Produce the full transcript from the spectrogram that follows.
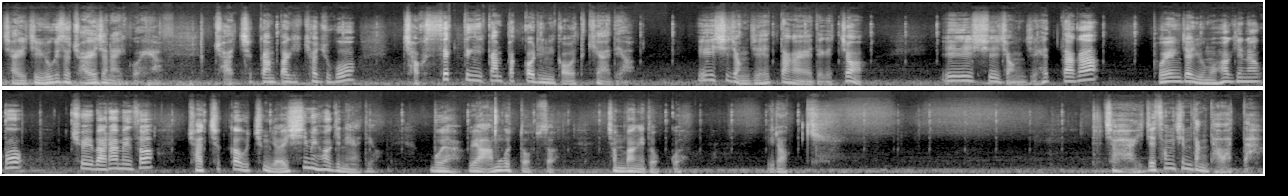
자 이제 여기서 좌회전 할 거예요. 좌측 깜빡이 켜주고 적색등이 깜빡거리니까 어떻게 해야 돼요? 일시 정지했다가 해야 되겠죠? 일시 정지했다가 보행자 유무 확인하고 출발하면서 좌측과 우측 열심히 확인해야 돼요. 뭐야 왜 아무것도 없어? 전방에도 없고 이렇게 자 이제 성심당 다 왔다.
